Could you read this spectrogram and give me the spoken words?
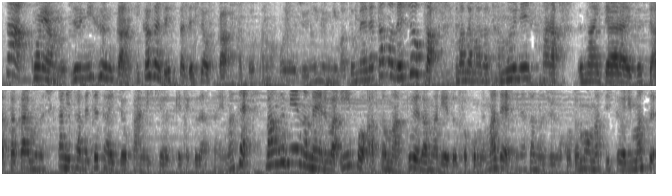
さあ、今夜も12分間いかがでしたでしょうか？佐藤さんはこれを12分にまとめれたのでしょうか？まだまだ寒いですから、うがい手洗い、そしてあったかいものしっかり食べて体調管理気をつけてくださいませ。番組へのメールは info@ 上田まりえ .com まで皆さんの10のこともお待ちしております。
